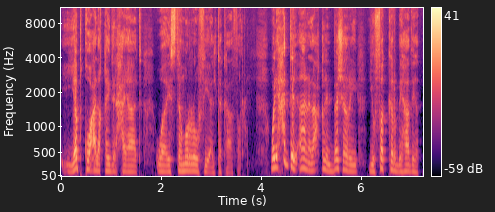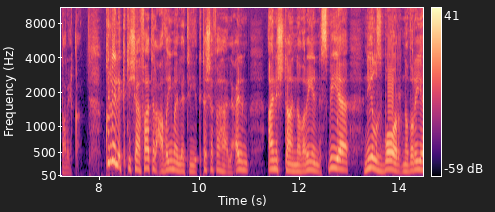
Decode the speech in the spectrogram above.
يبقوا على قيد الحياة ويستمروا في التكاثر ولحد الآن العقل البشري يفكر بهذه الطريقة كل الاكتشافات العظيمة التي اكتشفها العلم آينشتاين نظرية النسبية، نيلز بور نظرية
